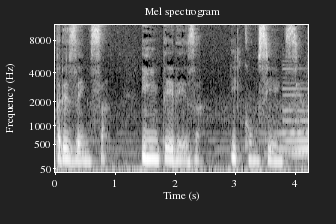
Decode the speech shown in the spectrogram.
presença, inteireza e consciência.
